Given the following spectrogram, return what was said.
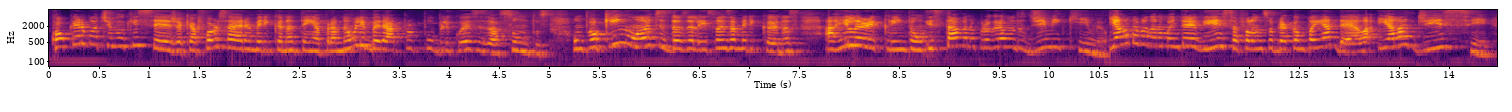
Qualquer motivo que seja que a Força Aérea Americana tenha para não liberar para o público esses assuntos, um pouquinho antes das eleições americanas, a Hillary Clinton estava no programa do Jimmy Kimmel. E ela estava dando uma entrevista falando sobre a campanha dela e ela disse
